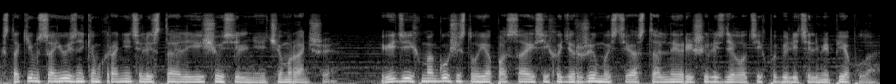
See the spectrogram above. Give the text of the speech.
С таким союзником хранители стали еще сильнее, чем раньше. Видя их могущество и опасаясь их одержимости, остальные решили сделать их повелителями пепла,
